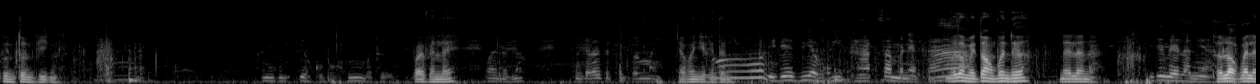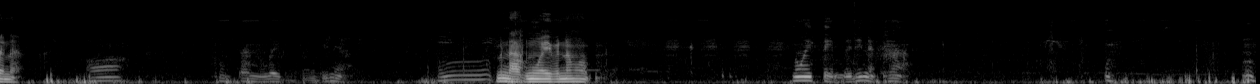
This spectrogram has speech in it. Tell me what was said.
ปุ่นต้นพริกนี่อันนี้เป็นเกี่ยวกับบ่หุ้งบ่เถือปล่อยเพิ่นเลยไว้เลยเนาะมันจะได้จะขึ้นต้นใหม่เดี๋ยวเพิ่นจะขึ้นต้นโอ้นี่เด็กเบี้ยพี่ฮักซ้ำมันเนี่ยค่ะไม่ต้องไปต้องเพิ่นเถอะได้แล้วนะที่จังเลยล่ะเนี่ยเธอล็อกไว้แล้วนะอ๋อต้องตั้งไว้ดีด้วยเนี่ยอืมมันหักหน่วยเพิ่นนะครับห น่วยเต็มเลยที่เนี่ยค่ะอื้ออื้อ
